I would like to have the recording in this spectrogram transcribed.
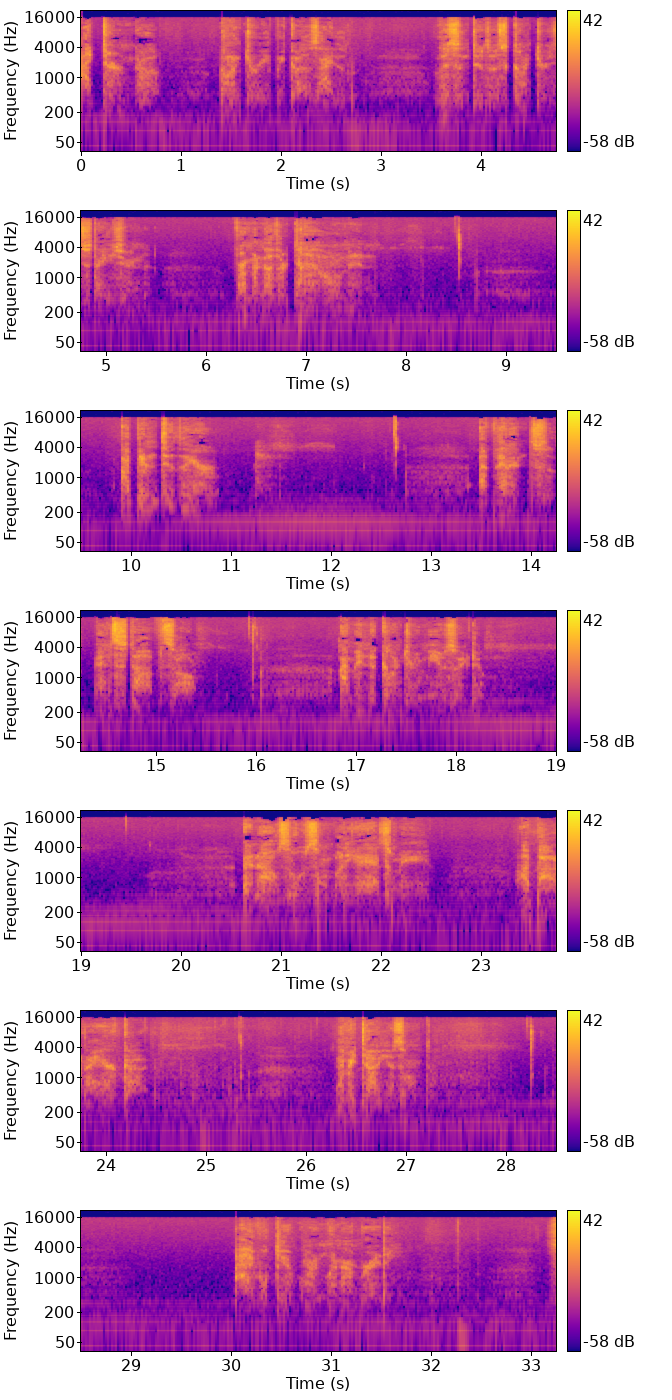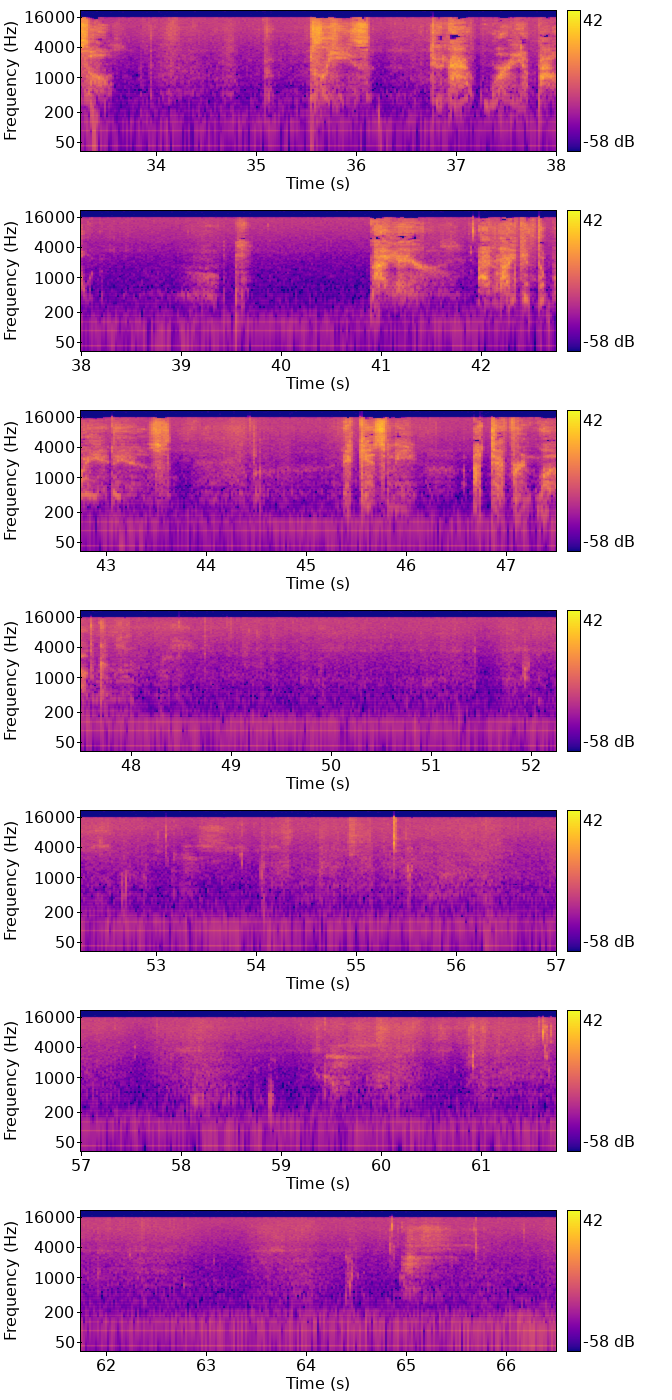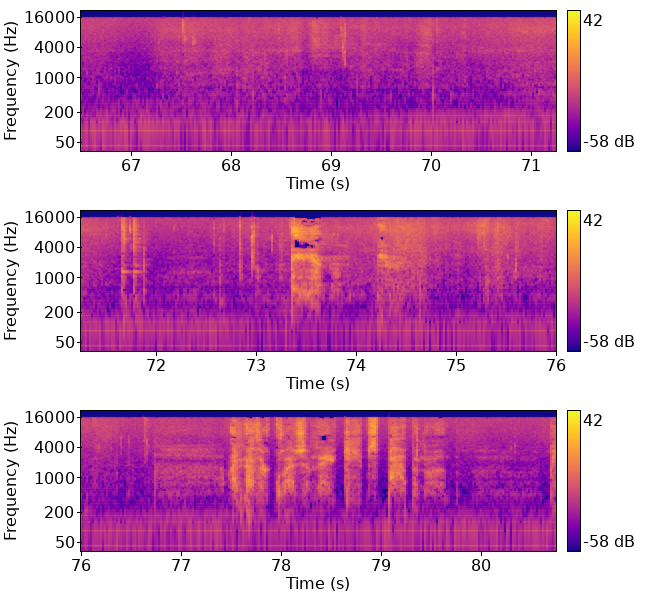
I turned to country because I listened to this country station from another town and I've been to their events and stuff, so I'm into country music. And also somebody asked me about a haircut. Let me tell you something. I will get one when I'm ready. So, please do not worry about my hair. I like it the way it is. It gives me a different look.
